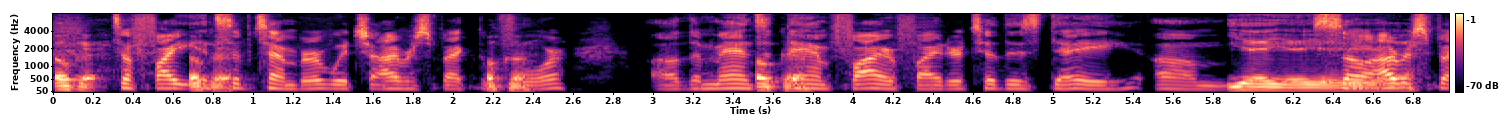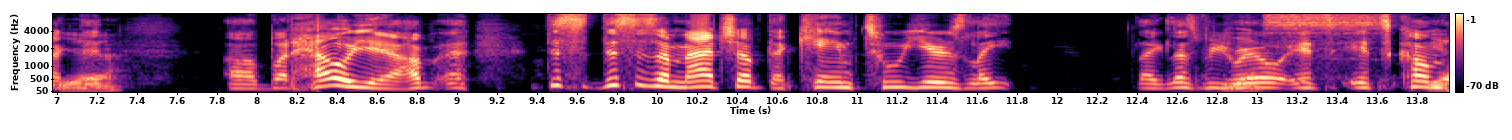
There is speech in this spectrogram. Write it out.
to, okay, to fight in. September, which I respect him Okay. for. Uh, the man's Okay. a damn firefighter to this day. Um, yeah, yeah, yeah. so I yeah, respect it. Uh, but hell yeah, I'm, uh, this this is a matchup that came two years late. Like let's be real, it's it's come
